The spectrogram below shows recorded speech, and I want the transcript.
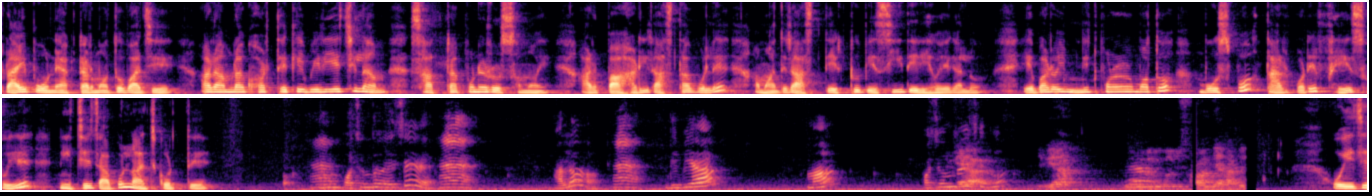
প্রায় পৌনে একটার মতো বাজে। আর আমরা ঘর থেকে বেরিয়েছিলাম সাতটা পনেরোর সময়। আর পাহাড়ি রাস্তা বলে আমাদের আসতে একটু বেশি দেরি হয়ে গেল। এবার ওই মিনিট পনেরোর মতো বসবো তারপরে ফ্রেশ হয়ে নিচে যাব লাঞ্চ করতে। পছন্দ হয়েছে? হ্যাঁ। ভালো? হ্যাঁ। দিব্যা? মা? পছন্দ হয়েছে গো? ওই যে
